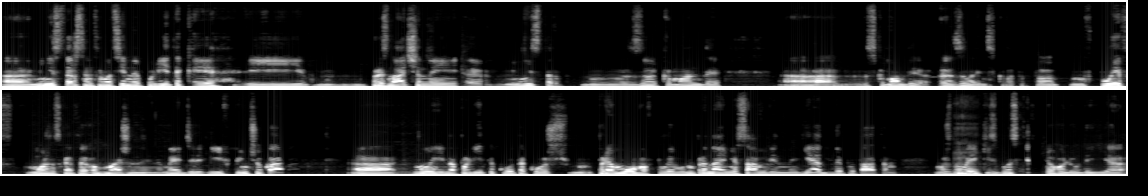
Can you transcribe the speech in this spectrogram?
Е, Міністерство інформаційної політики і призначений е, міністр з команди е, з команди е, Зеленського. Тобто вплив, можна сказати, обмежений на медіа і в Пінчука. Е, Ну і на політику також прямого впливу. Ну, принаймні, сам він не є депутатом. Можливо, якісь близькі до нього люди є.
